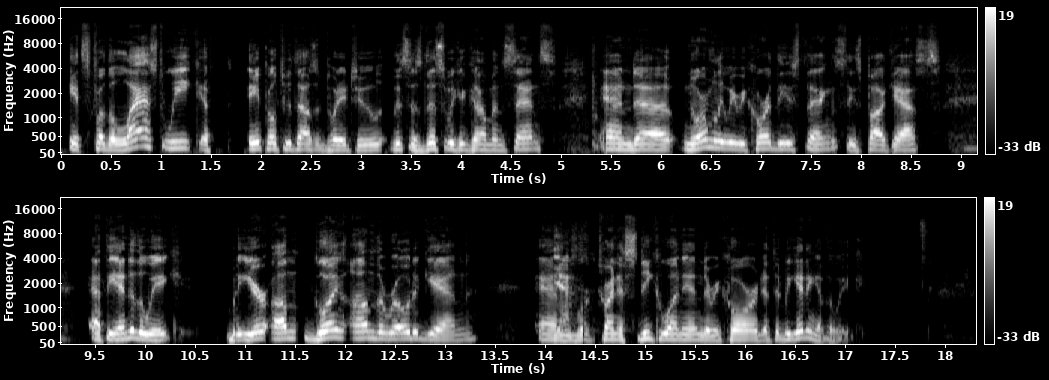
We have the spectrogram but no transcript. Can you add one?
It's for the last week of April 2022. This is This Week in Common Sense. And uh, normally we record these things, these podcasts, at the end of the week but you're on going on the road again, and yes. we're trying to sneak one in to record at the beginning of the week.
